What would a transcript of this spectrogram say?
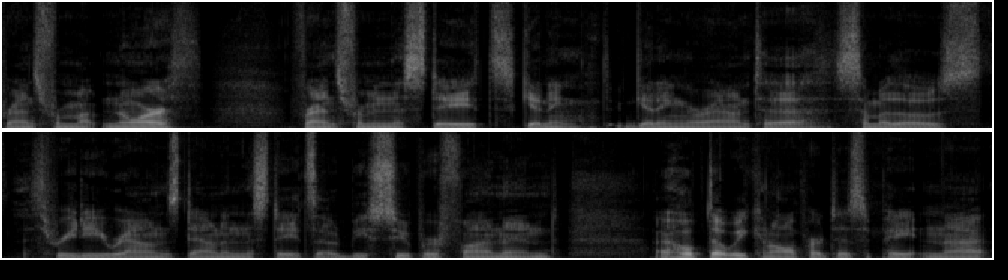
friends from up north, friends from in the states, getting getting around to some of those 3D rounds down in the states. That would be super fun, and I hope that we can all participate in that.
